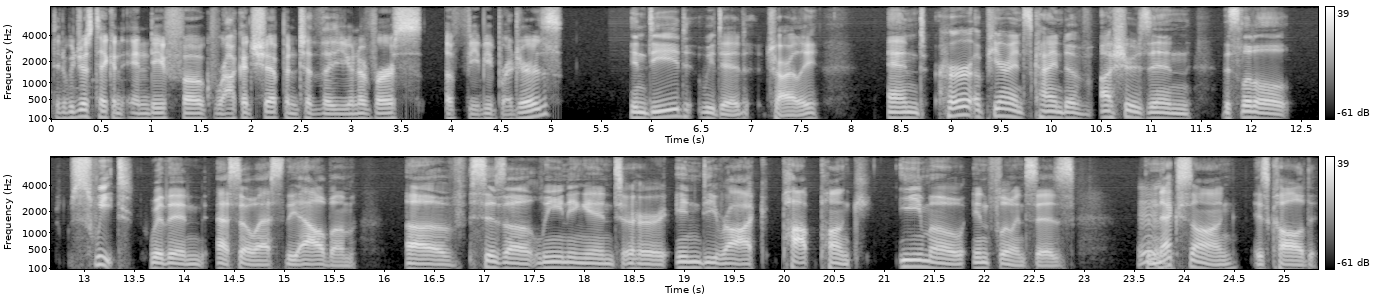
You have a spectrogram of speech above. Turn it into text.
Did we just take an indie folk rocket ship into the universe of Phoebe Bridgers? Indeed, we did, Charlie. And her appearance kind of ushers in this little suite within SOS, the album, of SZA leaning into her indie rock, pop punk, emo influences. The hmm. next song is called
